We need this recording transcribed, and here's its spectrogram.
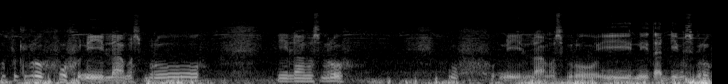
Oh, pergi bro. Uh, nila mas bro. Nila mas bro. Uh, nila mas bro. Ini tadi mas bro.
